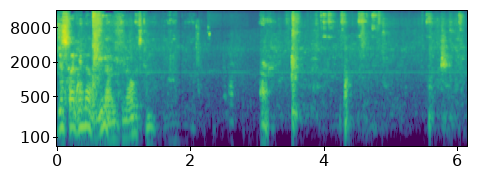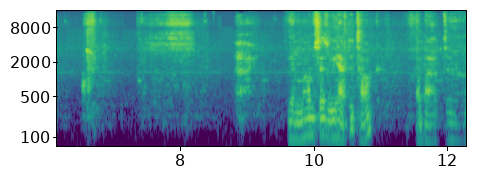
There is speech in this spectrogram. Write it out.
just let me know. You know, you can always come. All right. Your mom says we have to talk about. Uh,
